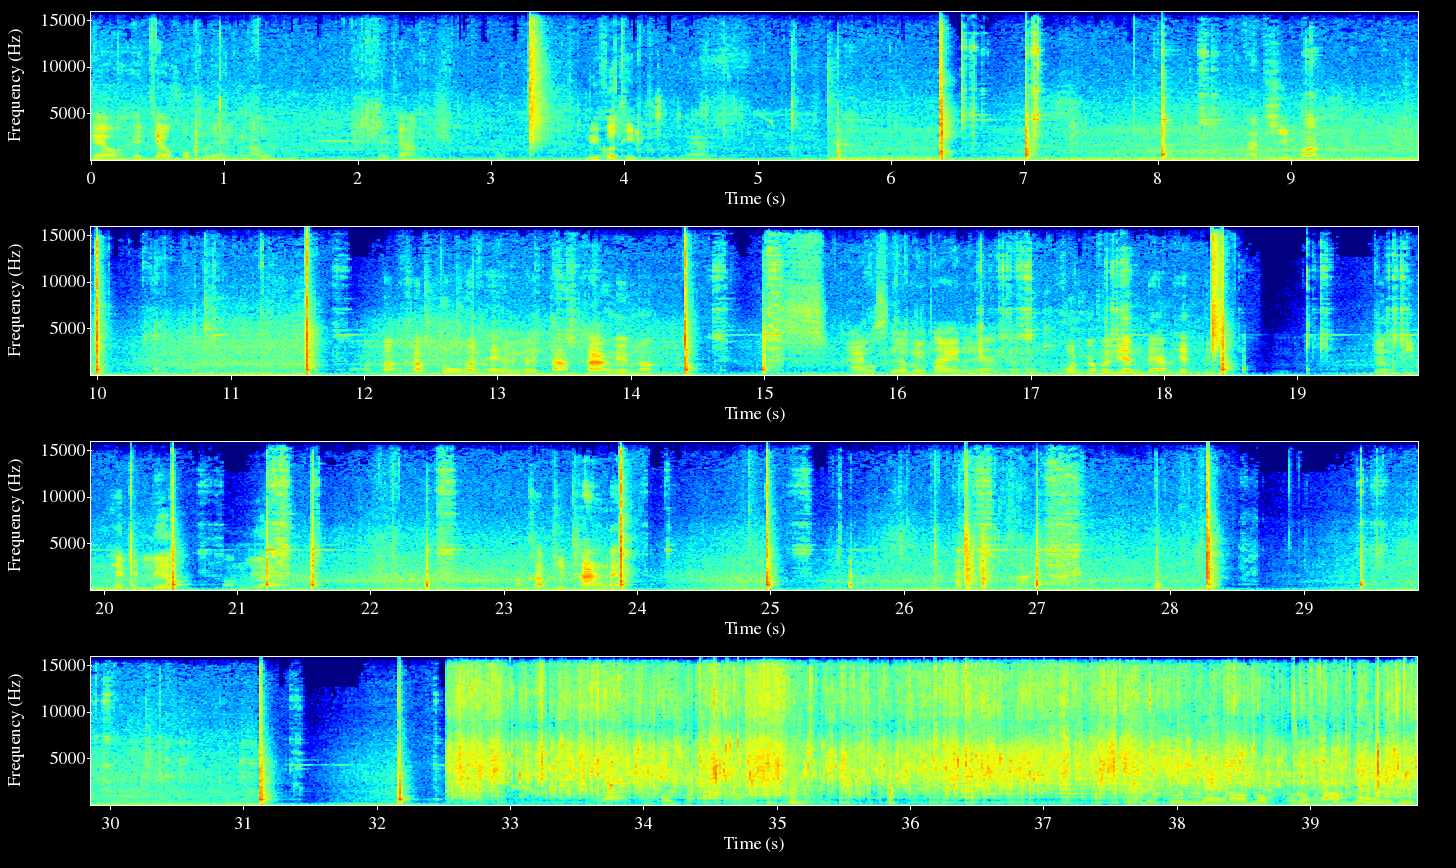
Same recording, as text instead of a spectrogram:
แก้วให้แก้วขมเลยในครับตัวในการดีกว่าทิพ งานตัดขีบก่อนมันบังคับตัวมันให้มันไปตามทางเล่นเนาะหางเสือไม่ไพ่เลยงานครับผมคนกับมาเลียนแบบเฮ็ดเป็นเรื่องดินเฮ็ดเป็นเรื่องกองเรื่องบังคับทิศทางได้ล้างให้คนสะอาดครับเด็กตัวให ญ่เนาะครับเนาะตัวละสามโลเดียว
